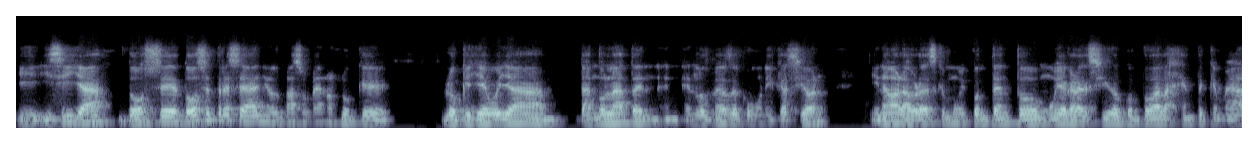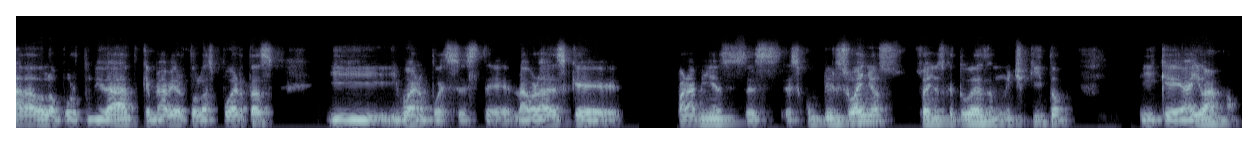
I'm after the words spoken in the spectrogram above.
y, y, sí, ya 12, 12, 13 años más o menos lo que, lo que llevo ya dando lata en, los medios de comunicación. Y nada, la verdad es que muy contento, muy agradecido con toda la gente que me ha dado la oportunidad, que me ha abierto las puertas. Y, bueno, pues este, la verdad es que para mí es, es, cumplir sueños, sueños que tuve desde muy chiquito y que ahí van, ¿no?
